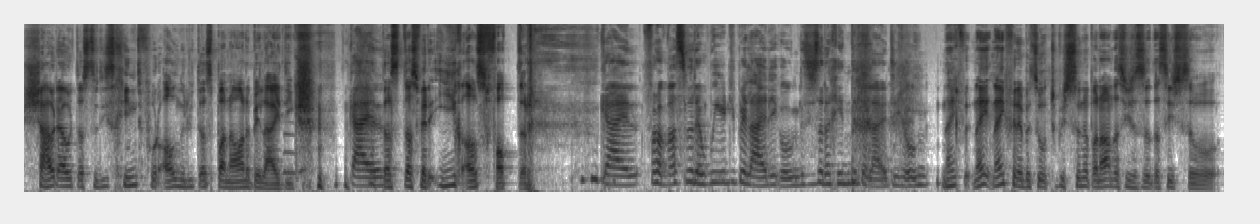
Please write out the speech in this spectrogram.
Shoutout, dass du dein Kind vor allen Leuten als Banane beleidigst. Geil. Das, das wäre ich als Vater. Geil. Vor allem, was für eine weirde Beleidigung. Das ist so eine Kinderbeleidigung. Nein, ich, nein, nein, ich finde eben so, du bist so eine Banane, das ist so, das ist so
